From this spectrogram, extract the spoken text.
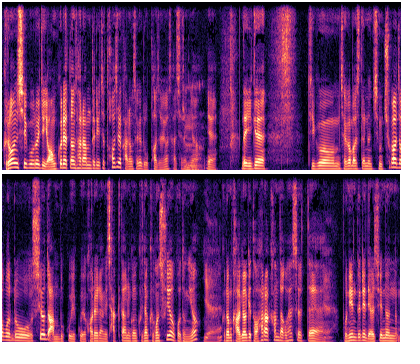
그런 식으로 이제 영끌했던 사람들이 이제 터질 가능성이 높아져요. 사실은요. 음. 예. 근데 이게 지금 제가 봤을 때는 지금 추가적으로 수요도 안 붙고 있고요. 거래량이 작다는 건 그냥 그건 수요거든요. 예. 그럼 가격이 더 하락한다고 했을 때 예. 본인들이 낼 수 있는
